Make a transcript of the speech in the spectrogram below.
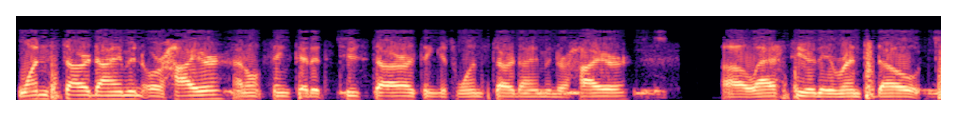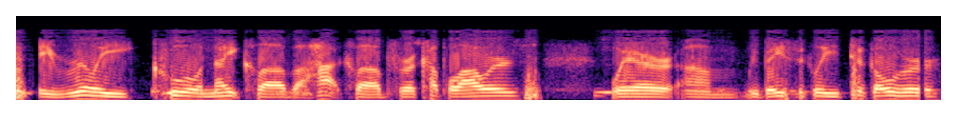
one star diamond or higher. I don't think that it's two star. I think it's one star diamond or higher. Uh, last year they rented out a really cool nightclub, a hot club, for a couple hours, where um, we basically took over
